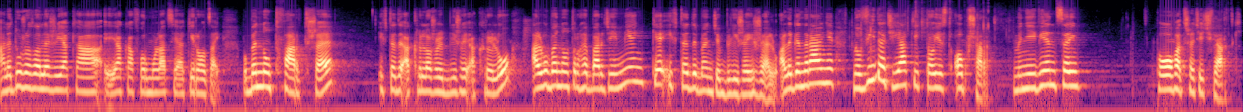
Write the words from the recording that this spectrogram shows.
ale dużo zależy jaka, jaka formulacja, jaki rodzaj, bo będą twardsze, i wtedy akrylożel bliżej akrylu, albo będą trochę bardziej miękkie i wtedy będzie bliżej żelu. Ale generalnie no widać, jaki to jest obszar. Mniej więcej połowa trzeciej ćwiartki.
